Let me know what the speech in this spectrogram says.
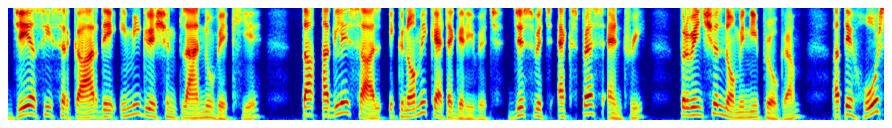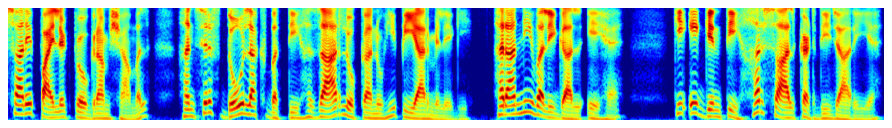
ਜੇ ਅਸੀਂ ਸਰਕਾਰ ਦੇ ਇਮੀਗ੍ਰੇਸ਼ਨ ਪਲਾਨ ਨੂੰ ਵੇਖੀਏ, ਤਾਂ ਅਗਲੇ ਸਾਲ ਇਕਨੋਮਿਕ ਕੈਟਾਗਰੀ ਵਿੱਚ, ਜਿਸ ਵਿੱਚ express entry provincial nominee program ਅਤੇ ਹੋਰ ਸਾਰੇ ਪਾਇਲਟ ਪ੍ਰੋਗਰਾਮ ਸ਼ਾਮਲ ਹਨ ਸਿਰਫ 232000 ਲੋਕਾਂ ਨੂੰ ਹੀ ਪੀਆਰ ਮਿਲੇਗੀ। ਹੈਰਾਨੀ ਵਾਲੀ ਗੱਲ ਇਹ ਹੈ ਕਿ ਇਹ ਗਿਣਤੀ ਹਰ ਸਾਲ ਘਟਦੀ ਜਾ ਰਹੀ ਹੈ।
